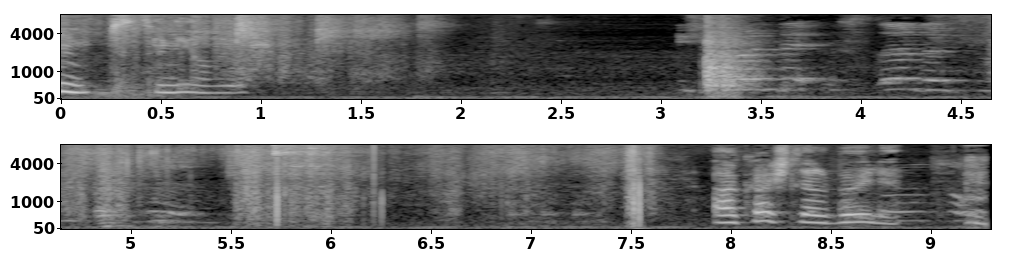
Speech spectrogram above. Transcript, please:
Üstünü alıyor. Arkadaşlar böyle.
